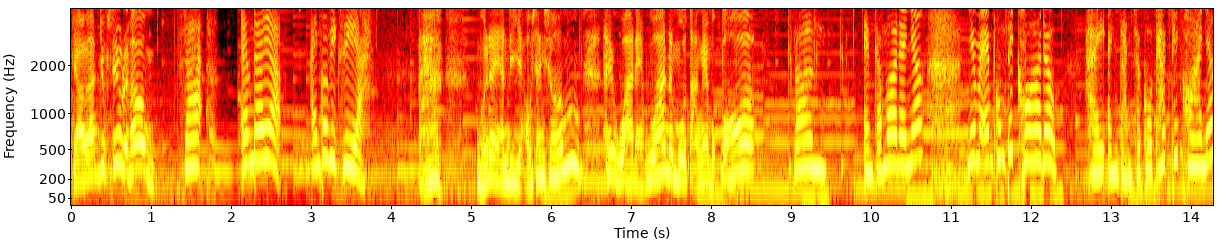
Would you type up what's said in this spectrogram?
Chờ anh chút xíu được không? Dạ em đây ạ. Anh có việc gì à? À bữa nay anh đi dạo sáng sớm. Thấy hoa đẹp quá nên mua tặng em một bó. Vâng Em cảm ơn anh nhé Nhưng mà em không thích hoa đâu. Hay anh tặng cho cô khác thích hoa nhé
